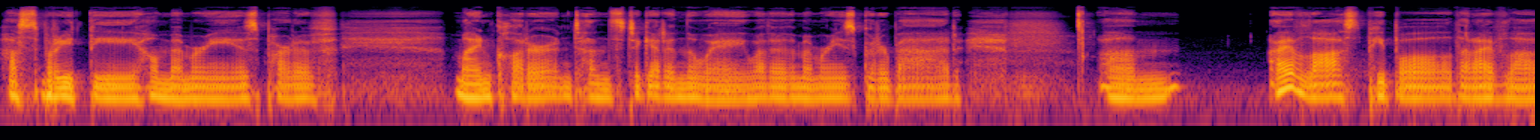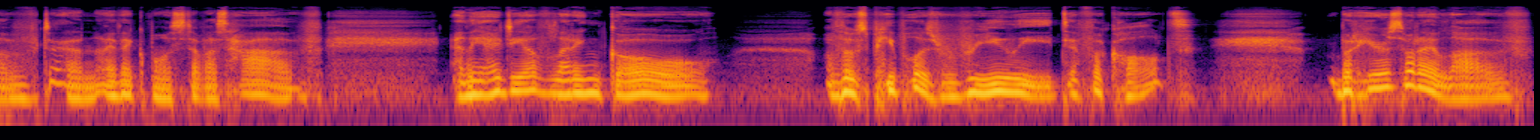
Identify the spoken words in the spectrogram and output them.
how smriti, how memory is part of mind clutter and tends to get in the way, whether the memory is good or bad. Um, I have lost people that I've loved, and I think most of us have. And the idea of letting go of those people is really difficult. But here's what I love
